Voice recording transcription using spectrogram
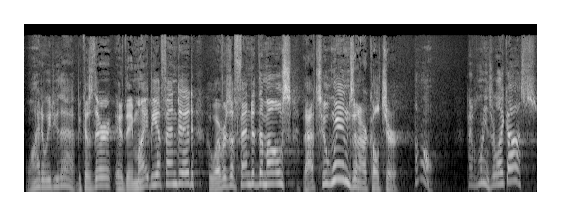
Why do we do that? Because they're, they might be offended. Whoever's offended the most, that's who wins in our culture. No, Babylonians are like us.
